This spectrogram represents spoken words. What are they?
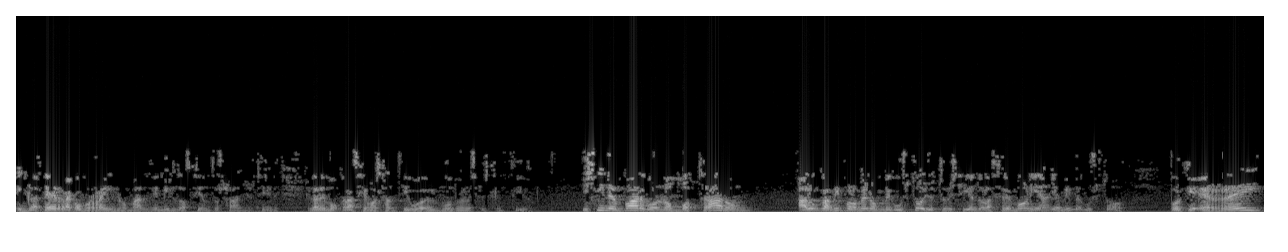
Inglaterra como reino, más de 1200 años tiene, es la democracia más antigua del mundo en ese sentido. Y sin embargo nos mostraron algo que a mí por lo menos me gustó, yo estuve siguiendo la ceremonia y a mí me gustó, porque el rey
